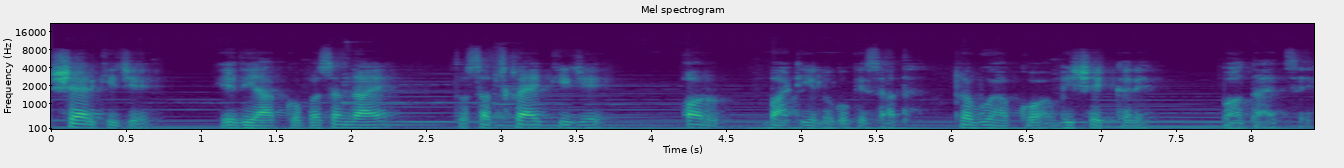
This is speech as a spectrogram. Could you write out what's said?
शेयर कीजिए। यदि आपको पसंद आए तो सब्सक्राइब कीजिए और बांटिए लोगों के साथ। प्रभु आपको अभिषेक करे बहुत आयत से.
